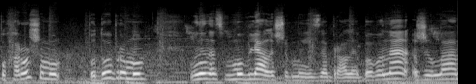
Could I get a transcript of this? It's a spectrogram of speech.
по-хорошому, по-доброму. Вони нас вмовляли, щоб ми її забрали, бо вона жила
